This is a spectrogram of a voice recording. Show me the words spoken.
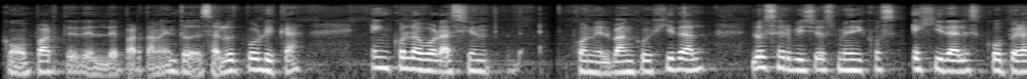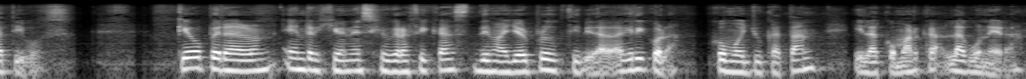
como parte del Departamento de Salud Pública, en colaboración con el Banco Ejidal, los servicios médicos ejidales cooperativos, que operaron en regiones geográficas de mayor productividad agrícola como Yucatán y la comarca lagunera.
